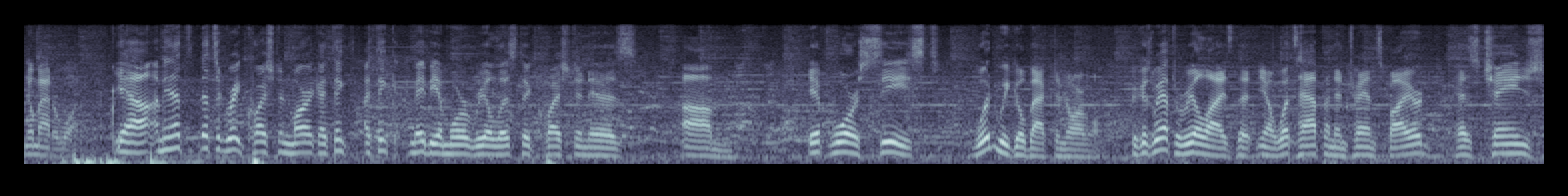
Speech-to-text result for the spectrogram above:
no matter what? Yeah, I mean that's that's a great question, Mark. I think I think maybe a more realistic question is, um, if war ceased, would we go back to normal? Because we have to realize that you know what's happened and transpired has changed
